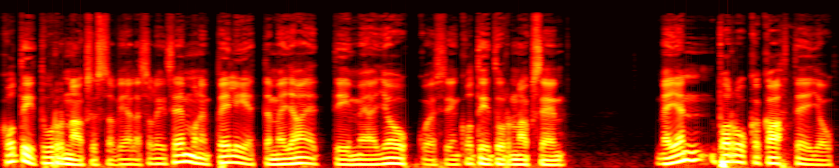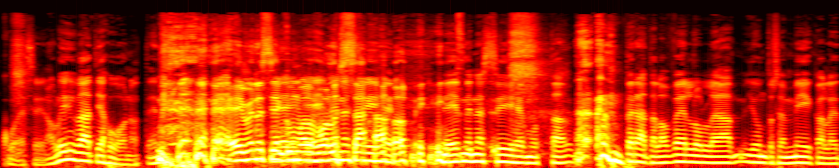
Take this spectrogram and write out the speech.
kotiturnauksessa vielä. Se oli semmoinen peli, että me jaettiin meidän joukkueeseen kotiturnaukseen meidän porukka kahteen joukkueeseen. Oli hyvät ja huonot. En, ei mennä siihen kummalla puolella mennä sä siihen, olit. ei mennä siihen, mutta Perätalon Vellulle ja Juntusen Miikalle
